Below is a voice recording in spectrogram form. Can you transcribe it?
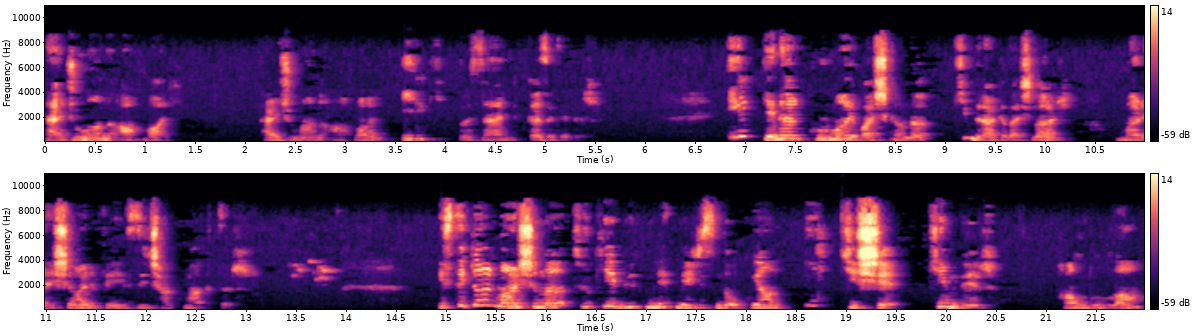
Tercümanı Ahval. Tercümanı Ahval ilk özel gazetedir. İlk genel kurmay başkanı kimdir arkadaşlar? Mareşal Fevzi Çakmak'tır. İstiklal Marşı'nı Türkiye Büyük Millet Meclisi'nde okuyan ilk kişi kimdir? Hamdullah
